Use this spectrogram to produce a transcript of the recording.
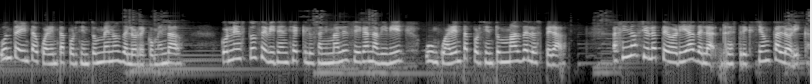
un 30 o 40% menos de lo recomendado. Con esto se evidencia que los animales llegan a vivir un 40% más de lo esperado. Así nació la teoría de la restricción calórica.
